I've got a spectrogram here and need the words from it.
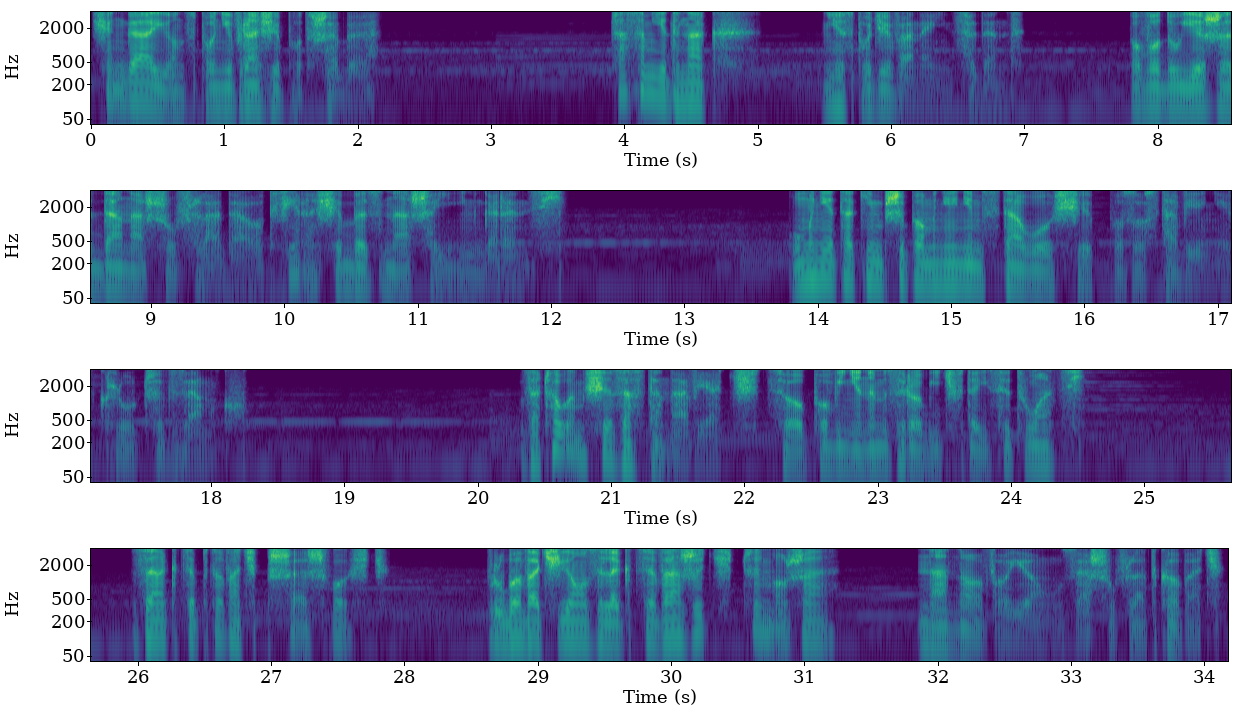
sięgając po nie w razie potrzeby. Czasem jednak niespodziewany incydent powoduje, że dana szuflada otwiera się bez naszej ingerencji. U mnie takim przypomnieniem stało się pozostawienie kluczy w zamku. Zacząłem się zastanawiać, co powinienem zrobić w tej sytuacji. Zaakceptować przeszłość, próbować ją zlekceważyć, czy może na nowo ją zaszufladkować.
